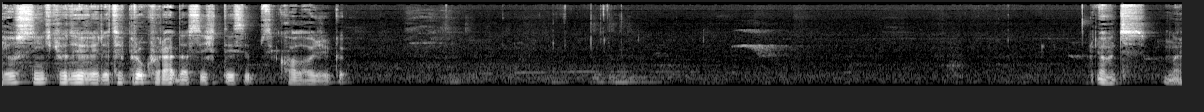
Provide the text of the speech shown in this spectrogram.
Eu sinto que eu deveria ter procurado assistência psicológica. Antes, né?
